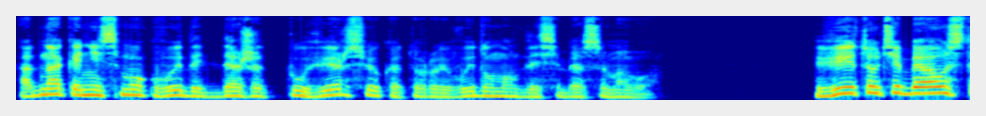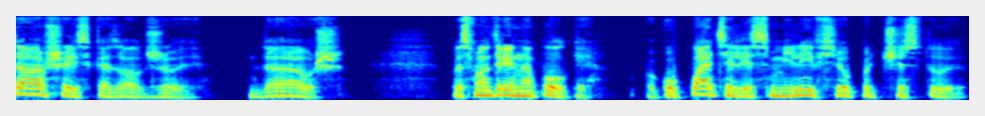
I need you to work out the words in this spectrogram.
однако не смог выдать даже ту версию, которую выдумал для себя самого. «Вид у тебя уставший», — сказал Джои. «Да уж. Посмотри на полки. Покупатели смели все подчистую.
